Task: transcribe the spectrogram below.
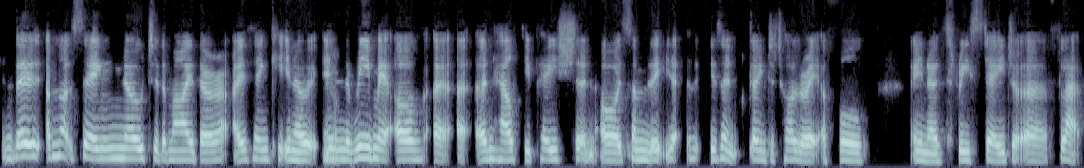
There, I'm not saying no to them either. I think you know, in yeah. the remit of an unhealthy patient or somebody that isn't going to tolerate a full, you know, three stage uh, flap,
